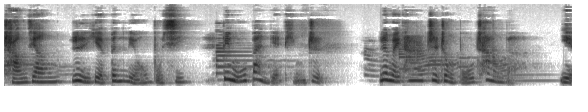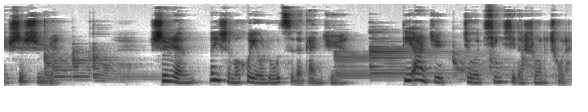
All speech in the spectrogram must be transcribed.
长江日夜奔流不息，并无半点停滞。认为他至重不畅的也是诗人。诗人为什么会有如此的感觉？第二句就清晰地说了出来：“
